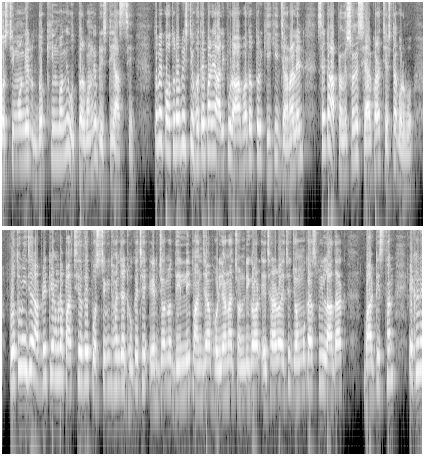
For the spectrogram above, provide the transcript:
পশ্চিমবঙ্গের দক্ষিণবঙ্গে, উত্তরবঙ্গে বৃষ্টি আসছে। তবে কতটা বৃষ্টি হতে পারে আলিপুর আবহাওয়া দপ্তর কী কী জানালেন সেটা আপনাদের সঙ্গে শেয়ার করার চেষ্টা করব। প্রথমেই যে আপডেটটি আমরা পাচ্ছি তাতে পশ্চিমী ঝঞ্ঝা ঢুকেছে, এর জন্য দিল্লি, পাঞ্জাব, হরিয়ানা চণ্ডীগড় এছাড়া রয়েছে জম্মু কাশ্মীর লাদাখ বাল্টিস্তান এখানে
